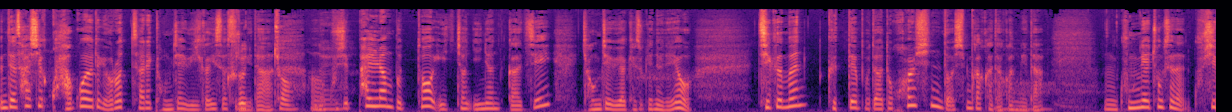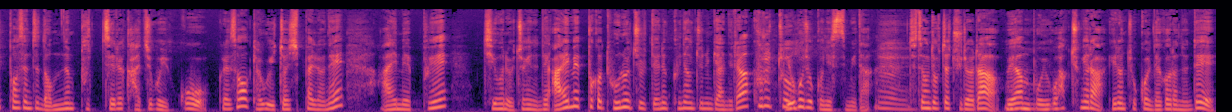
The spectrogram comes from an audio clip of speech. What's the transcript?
근데 사실 과거에도 여러 차례 경제 위기가 있었습니다. 그렇죠. 어, 네. 98년부터 2002년까지 경제 위기가 계속했는데요. 지금은 그때보다도 훨씬 더 심각하다고 합니다. 음, 국내 총세는 90% 넘는 부채를 가지고 있고 그래서 결국 2018년에 IMF에 지원을 요청했는데 IMF가 돈을 줄 때는 그냥 주는 게 아니라 그렇죠. 요구 조건이 있습니다. 네. 재정 적자 줄여라, 외환 음. 보이고 확충해라 이런 조건을 내걸었는데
